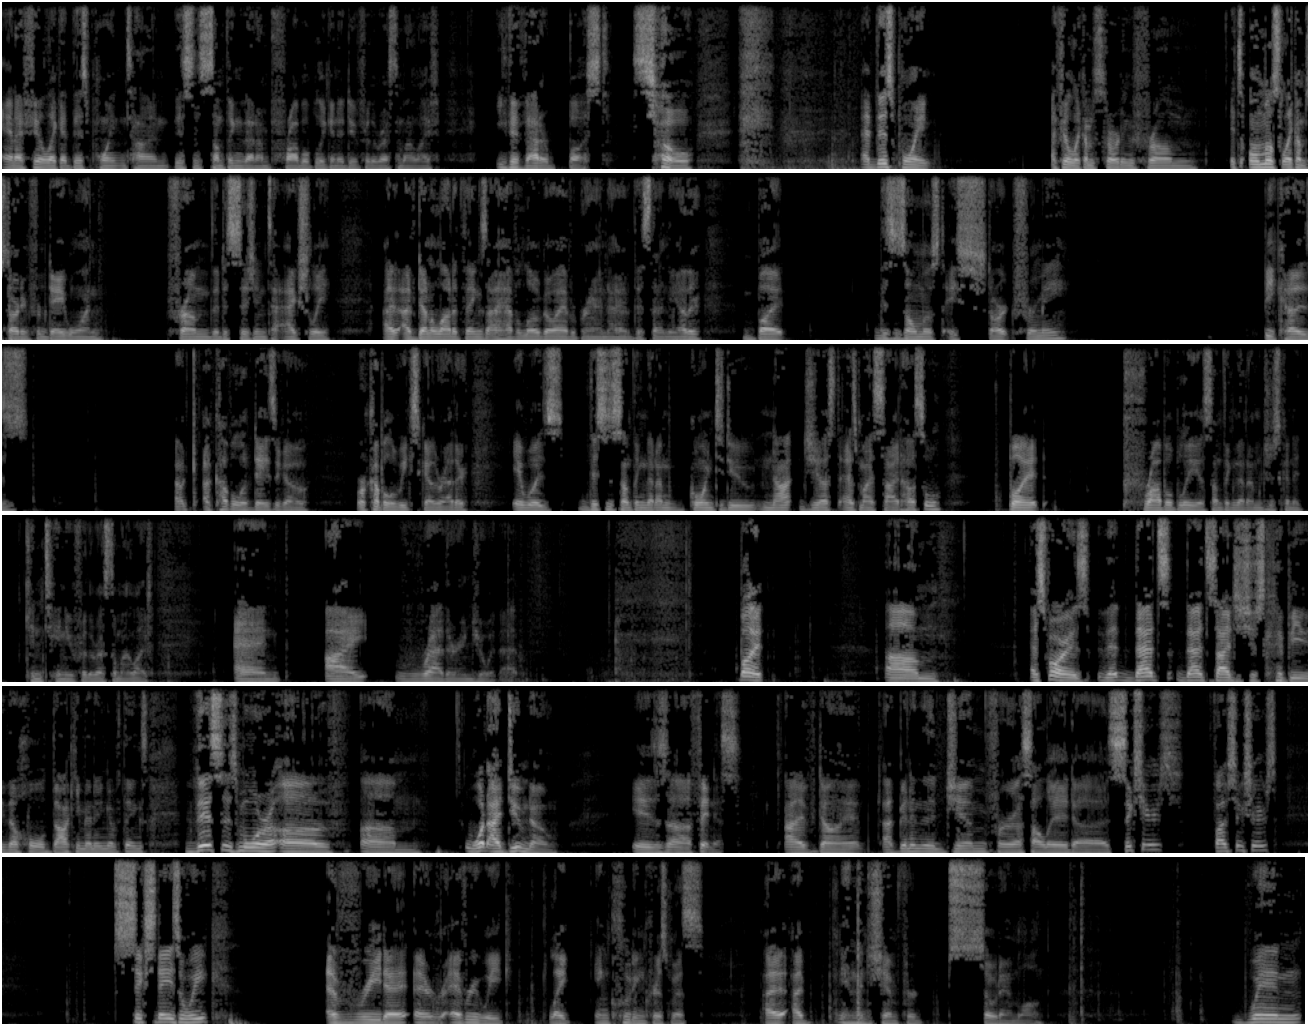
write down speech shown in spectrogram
And I feel like at this point in time, this is something that I'm probably going to do for the rest of my life. Either that or bust. So at this point, I feel like I'm starting from. It's almost like I'm starting from day one, from the decision to actually. I, I've done a lot of things. I have a logo, I have a brand, I have this, that, and the other, but this is almost a start for me because a, a couple of days ago, or a couple of weeks ago, rather, it was this is something that I'm going to do not just as my side hustle, but probably is something that I'm just going to continue for the rest of my life. And I rather enjoy that. But um as far as that that's that side is just going to be the whole documenting of things. This is more of um what I do know is uh fitness. I've done I've been in the gym for a solid uh 6 years, 5 6 years six days a week, every day, er, every week, like including Christmas. I I in the gym for so damn long. When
